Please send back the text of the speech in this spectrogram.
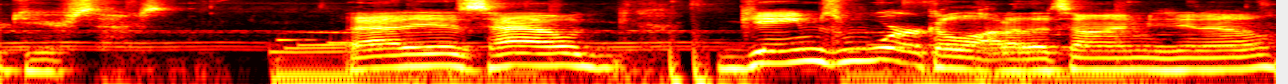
Gear sucks. That is how games work a lot of the time, you know?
